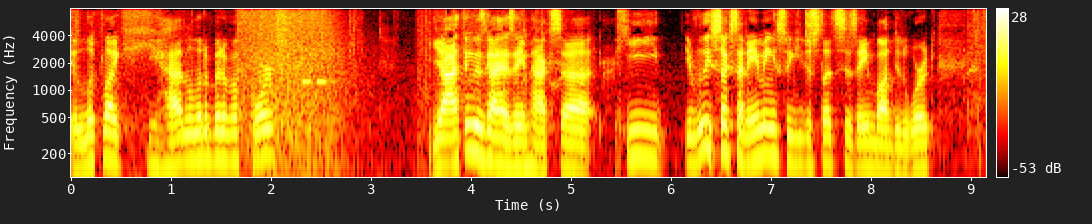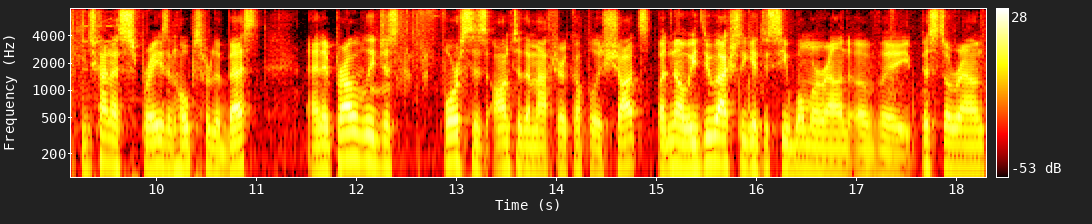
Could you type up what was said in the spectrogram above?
it looked like he had a little bit of a force. Yeah, I think this guy has aim hacks. Uh, he it really sucks at aiming, so he just lets his aimbot do the work. He just kind of sprays and hopes for the best, and it probably just forces onto them after a couple of shots. But no, we do actually get to see one more round of a pistol round.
